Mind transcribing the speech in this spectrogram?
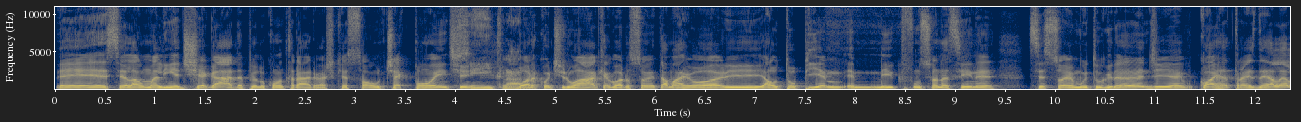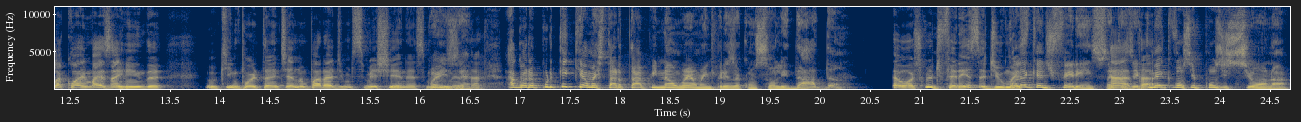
é, sei lá, uma linha de chegada. Pelo contrário, acho que é só um checkpoint. Sim, claro. Bora continuar, que agora o sonho tá maior e a utopia é, é meio que funciona assim, né? Você sonha muito grande, corre atrás dela, ela corre mais ainda. O que é importante é não parar de se mexer, né? Se pois é. movimentar. é. Agora, por que, que é uma startup e não é uma empresa consolidada? Eu acho que a diferença de uma. Qual é que é a diferença? Ah, Quer dizer, tá. como é que você posiciona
